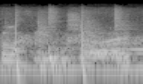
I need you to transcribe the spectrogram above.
fluffy inside.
